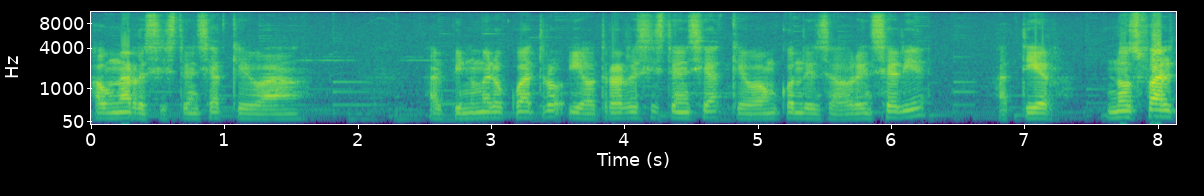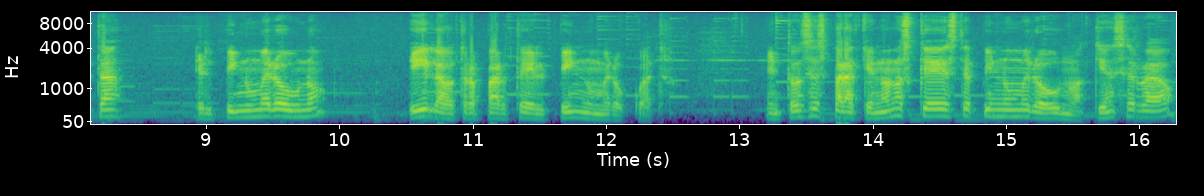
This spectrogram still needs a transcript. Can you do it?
a una resistencia que va al pin número 4 y a otra resistencia que va a un condensador en serie a tierra. Nos falta el pin número 1 y la otra parte del pin número 4 entonces para que no nos quede este pin número 1 aquí encerrado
